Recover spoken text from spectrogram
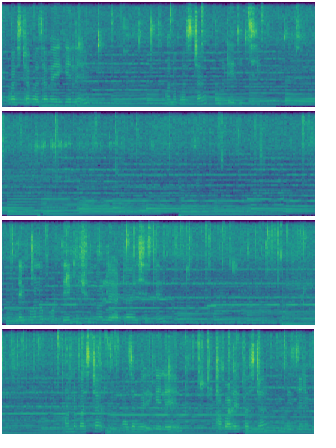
এক পাঁচটা ভাজা হয়ে গেলে অন্য পাঁচটা উল্টিয়ে দিচ্ছি। দেখুন উপর দিয়ে কি সুন্দর লেয়ারটা এসেছে। অন্য পাশটা ভাজা হয়ে গেলে আবার এই পাশটা ভেজে নেব।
